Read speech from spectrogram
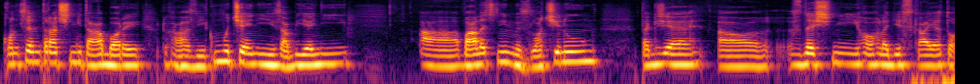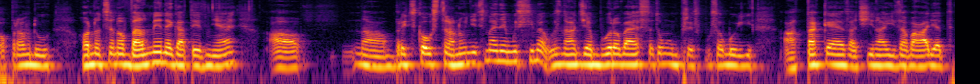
koncentrační tábory, dochází k mučení, zabíjení a válečným zločinům, takže z dnešního hlediska je to opravdu hodnoceno velmi negativně a na britskou stranu, nicméně musíme uznat, že burové se tomu přizpůsobují a také začínají zavádět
